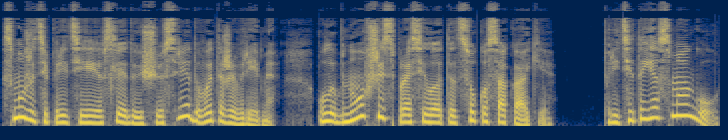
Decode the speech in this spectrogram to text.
сможете прийти в следующую среду в это же время?» Улыбнувшись, спросила Тецуко Сакаки. «Прийти-то я смогу»,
